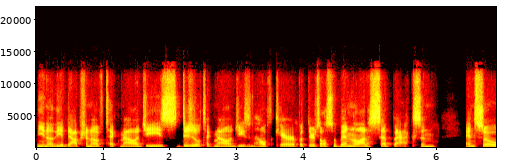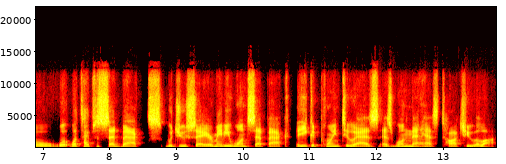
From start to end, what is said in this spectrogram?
you know the adoption of technologies digital technologies in healthcare but there's also been a lot of setbacks. And and so what what types of setbacks would you say or maybe one setback that you could point to as as one that has taught you a lot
